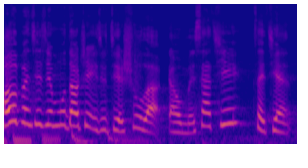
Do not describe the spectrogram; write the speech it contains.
好了，本期节目到这里就结束了，让我们下期再见。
